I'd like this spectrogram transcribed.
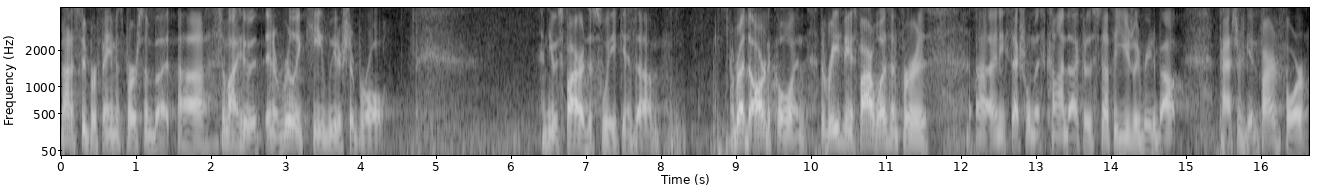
not a super famous person, but uh, somebody who is in a really key leadership role. And he was fired this week. And um, I read the article, and the reason he was fired wasn't for his uh, any sexual misconduct or the stuff that you usually read about pastors getting fired for.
